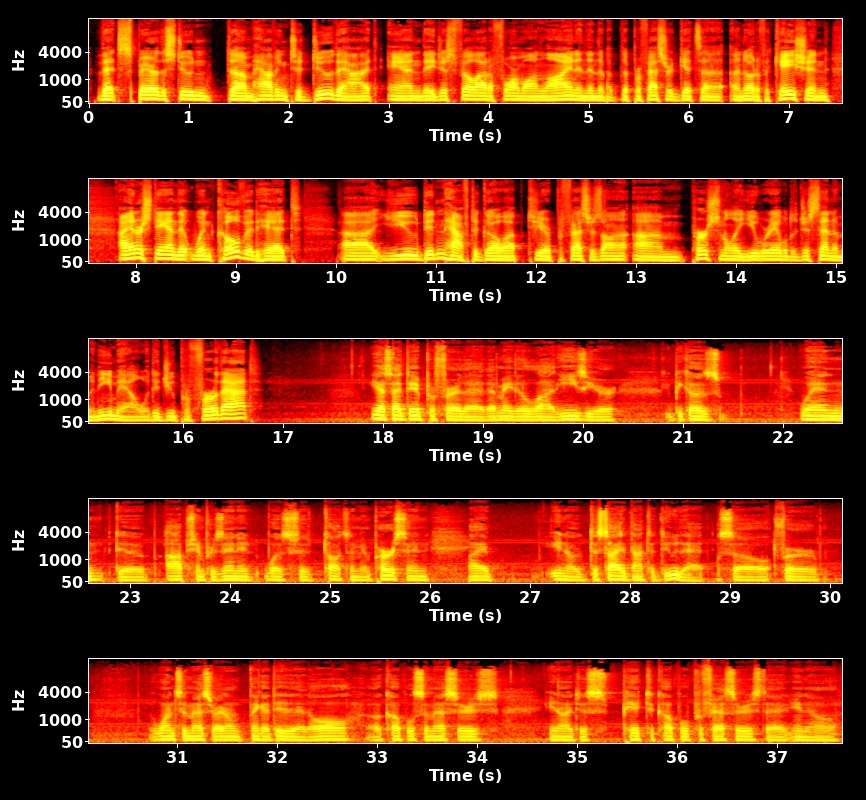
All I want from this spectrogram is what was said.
that spare the student um, having to do that and they just fill out a form online and then the, the professor gets a, a notification I understand that when COVID hit, uh, you didn't have to go up to your professors on um, personally. You were able to just send them an email. Did you prefer that? Yes, I did prefer that. That made it a lot easier because when the option presented was to talk to them in person, I, you know, decided not to do that. So for one semester, I don't think I did it at all. A couple semesters, you know, I just picked a couple professors that, you know,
